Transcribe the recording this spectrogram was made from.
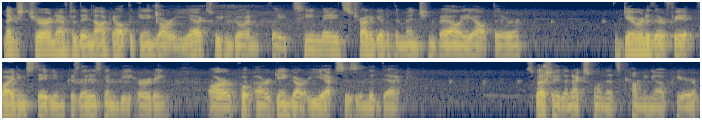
Next turn, after they knock out the Gengar EX, we can go ahead and play Teammates, try to get a Dimension Valley out there. Get rid of their Fighting Stadium, because that is going to be hurting our, our Gengar EXs in the deck. Especially the next one that's coming up here.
